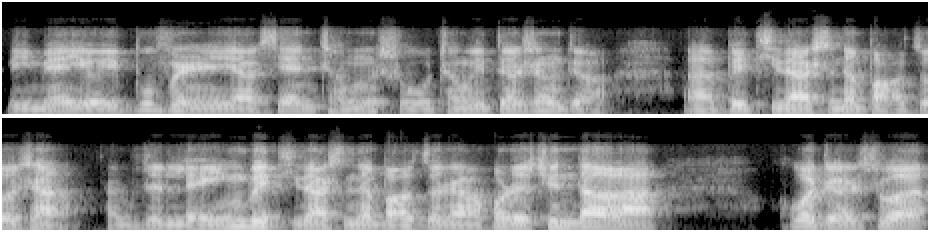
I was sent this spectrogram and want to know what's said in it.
里面有一部分人要先成熟，成为得胜者，呃，被提到神的宝座上，他们是灵被提到神的宝座上，或者殉道了，或者说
